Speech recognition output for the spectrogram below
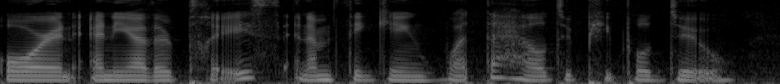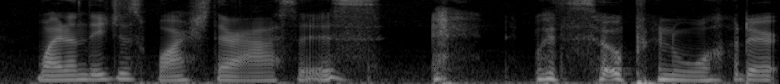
or in any other place. And I'm thinking, what the hell do people do? Why don't they just wash their asses with soap and water?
